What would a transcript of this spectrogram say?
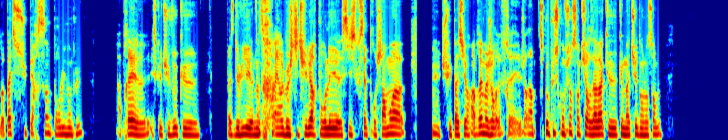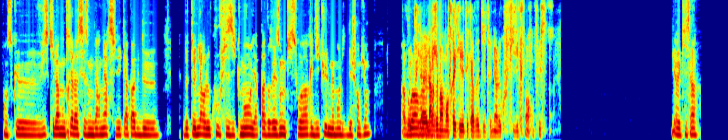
doit pas être super simple pour lui non plus. Après, est-ce que tu veux que passe de lui notre arrière-gauche titulaire pour les 6 ou 7 prochains mois? Je suis pas sûr. Après, moi, j'aurais un petit peu plus confiance en Kurzawa que, que Mathieu dans l'ensemble. Je pense que, vu ce qu'il a montré la saison dernière, s'il est capable de, de tenir le coup physiquement, il n'y a pas de raison qu'il soit ridicule, même en Ligue des Champions. il a euh, largement montré qu'il était capable de tenir le coup physiquement en plus. qui ça?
